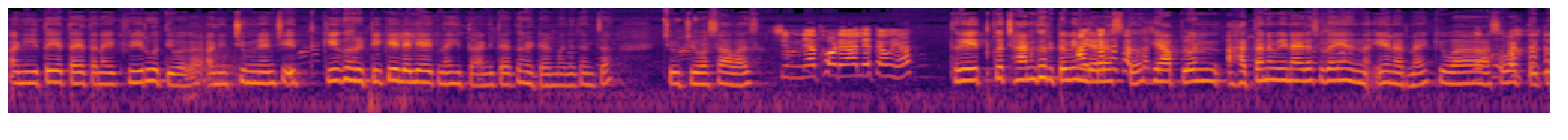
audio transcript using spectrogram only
आणि इथं येता येताना एक विहीर होती बघा. आणि चिमण्यांची इतकी घरटी केलेली आहेत ना इथं. आणि त्या घरट्यांमध्ये त्यांचा चिवचिव असा आवाज. चिमण्या थोड्या आल्या त्या तर हे इतकं छान घरटं विणलेलं असतं. हे आपण हातानं विणायला सुद्धा येण- येणार नाही. किंवा असं वाटतं की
